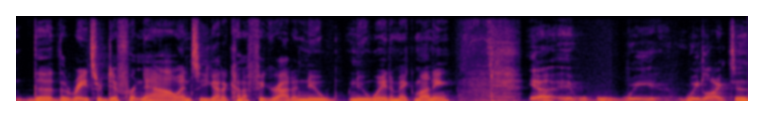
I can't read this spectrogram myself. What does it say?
the the rates are different now, and so you got to kind of figure out a new new way to make money. Yeah, it, we we like to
